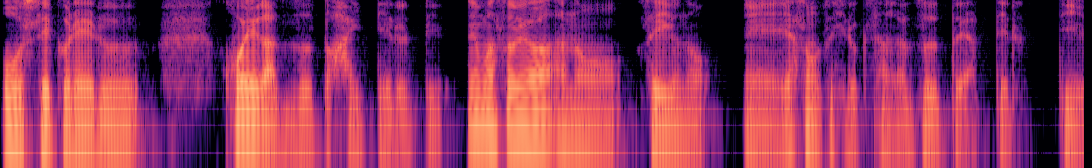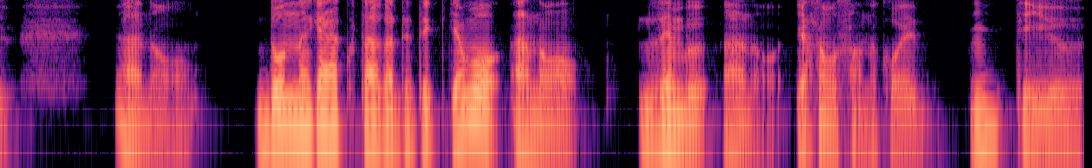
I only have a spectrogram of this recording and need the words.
をしてくれる声がずっと入ってるっていう。で、まあ、それは、あの、声優の、えー、安本博樹さんがずっとやってるっていう、あの、どんなキャラクターが出てきても、あの、全部、あの、安本さんの声っていう、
